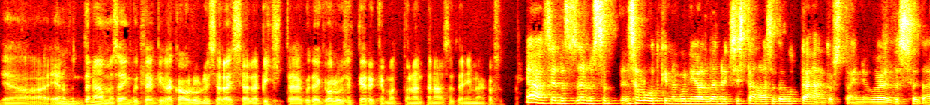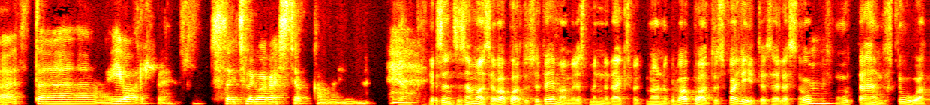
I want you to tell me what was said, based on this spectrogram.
ja, ja noh, täna ma sain kuidagi väga olulisele asjale pihta ja kuidagi oluliselt kergemalt olen täna seda nime kasutanud. ja selles, selles sa, sa loodki nagu nii-öelda nüüd siis täna seda uut tähendust on ju, öeldes seda, et äh, Ivar, sa said sellega väga hästi hakkama, on ju. jah, ja see on seesama, see vabaduse teema, millest me enne rääkisime, et mul on nagu vabadus valida sellest nagu hoopis mm -hmm. uut tähendust luua.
